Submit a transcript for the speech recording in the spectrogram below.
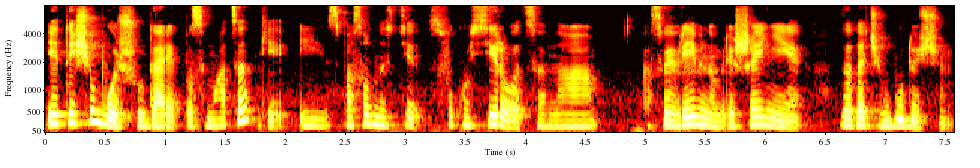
И это еще больше ударит по самооценке и способности сфокусироваться на своевременном решении задач в будущем.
